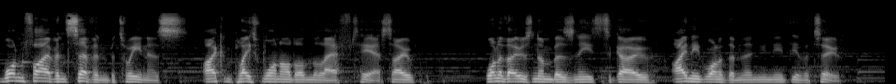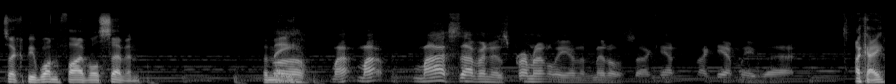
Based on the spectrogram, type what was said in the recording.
one, five, and seven between us. I can place one odd on the left here, so one of those numbers needs to go. I need one of them, then you need the other two. So it could be one, five, or seven for me. uh, my my my seven is permanently in the middle, so I can't I can't move that. Okay,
